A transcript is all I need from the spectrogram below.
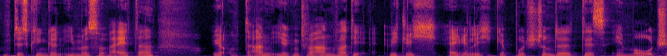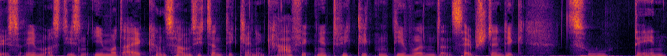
Und das ging dann immer so weiter. Ja, und dann irgendwann war die wirklich eigentliche Geburtsstunde des Emojis. Eben aus diesen Emote-Icons haben sich dann die kleinen Grafiken entwickelt und die wurden dann selbstständig zu den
